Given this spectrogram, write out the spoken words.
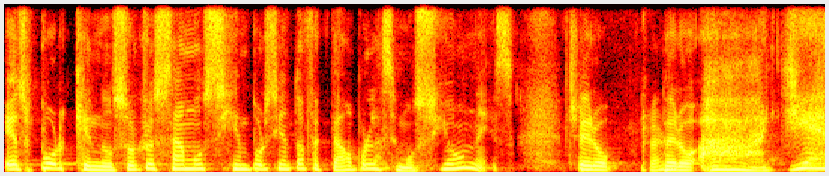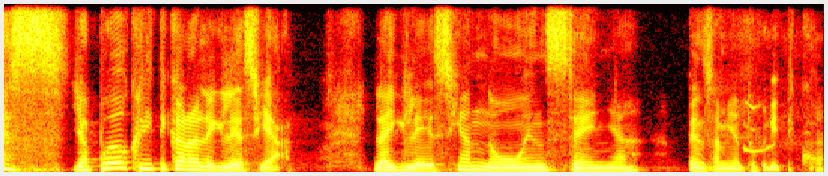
es porque nosotros estamos 100% afectados por las emociones. pero, pero, ah, yes, ya puedo criticar a la iglesia. La iglesia no enseña pensamiento crítico.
